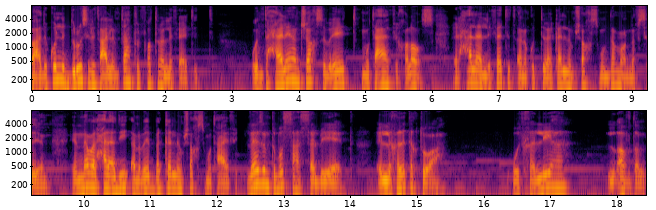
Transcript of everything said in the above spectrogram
بعد كل الدروس اللي اتعلمتها في الفترة اللي فاتت. وانت حاليا شخص بقيت متعافي خلاص. الحلقة اللي فاتت أنا كنت بكلم شخص مدمر نفسيا. إنما الحلقة دي أنا بقيت بكلم شخص متعافي. لازم تبص على السلبيات اللي خلتك تقع وتخليها الأفضل.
